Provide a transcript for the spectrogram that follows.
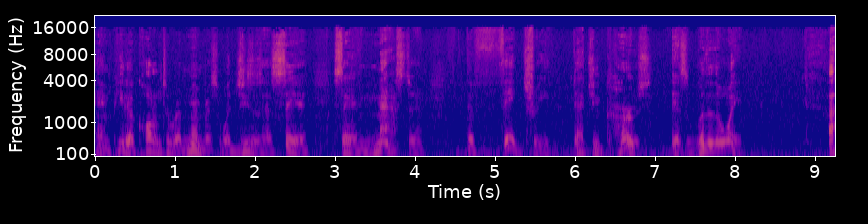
and Peter called him to remembrance what Jesus had said, saying, Master, the fig tree that you cursed is withered away.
